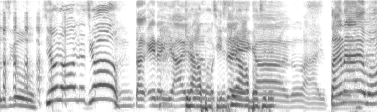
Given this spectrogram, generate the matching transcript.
Let's go. Yun, oh, let's go! Tang ina yan. Kinakabahan sila, kinakabahan sila. Tanga na ayaw mo?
